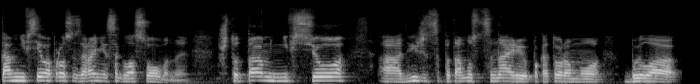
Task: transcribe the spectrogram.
там не все вопросы заранее согласованы, что там не все а, движется по тому сценарию, по которому было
